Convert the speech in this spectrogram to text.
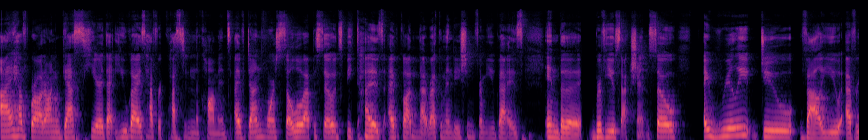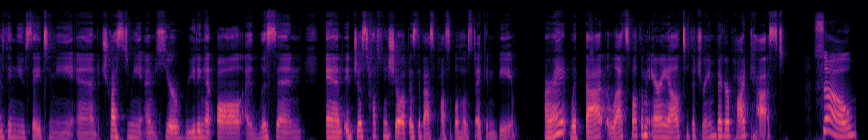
I have brought on guests here that you guys have requested in the comments. I've done more solo episodes because I've gotten that recommendation from you guys in the review section. So I really do value everything you say to me and trust me, I'm here reading it all. I listen and it just helps me show up as the best possible host I can be. All right, with that, let's welcome Arielle to the Dream Bigger podcast. So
